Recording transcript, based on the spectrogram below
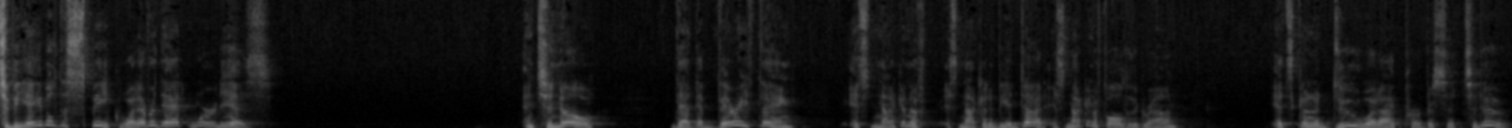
To be able to speak whatever that word is, and to know that the very thing it's not going to it's not going to be a dud. It's not going to fall to the ground. It's going to do what i purpose it to do.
